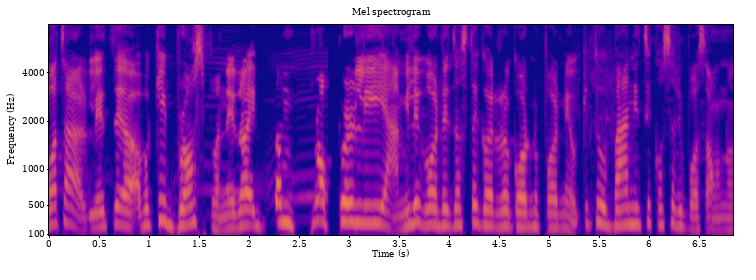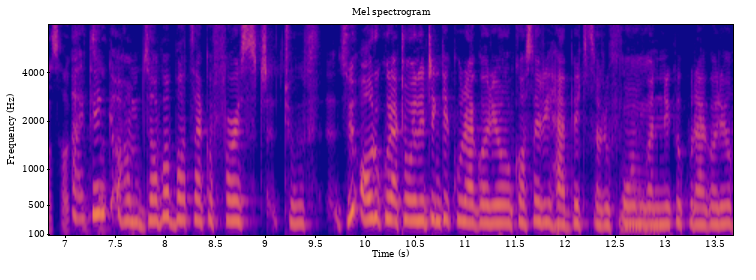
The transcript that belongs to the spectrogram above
बच्चाहरूले चाहिँ अब केही ब्रस भनेर एकदम प्रपरली हामीले गर्ने जस्तै गरेर गर्नुपर्ने हो कि त्यो बानी चाहिँ कसरी बसाउन आई सकिन्छ थिङ्क जब बच्चाको फर्स्ट टुथ अरू कुरा टोइलेटिङकै कुरा गऱ्यौँ कसरी ह्याबिट्सहरू फर्म गर्नेको कुरा गऱ्यौँ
